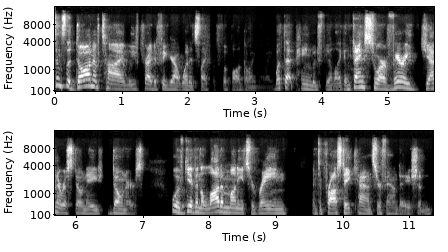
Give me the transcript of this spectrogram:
Since the dawn of time, we've tried to figure out what it's like with football going away, what that pain would feel like. And thanks to our very generous donors who have given a lot of money to RAINN and to Prostate Cancer Foundation,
